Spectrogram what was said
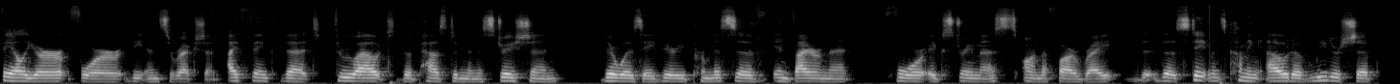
failure for the insurrection. I think that throughout the past administration, there was a very permissive environment for extremists on the far right. The, the statements coming out of leadership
